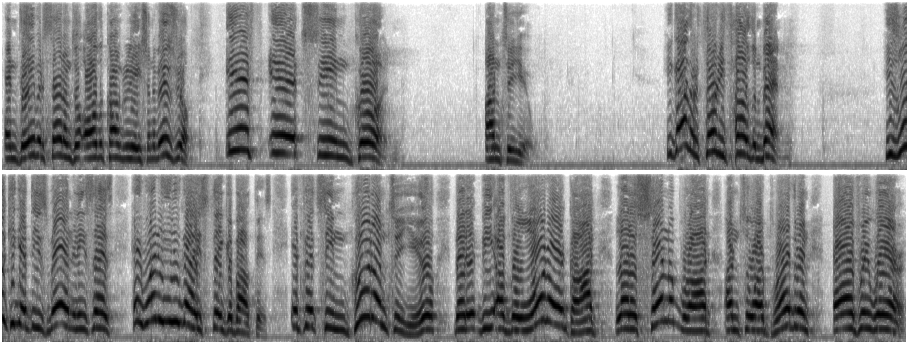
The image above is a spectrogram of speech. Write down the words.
And David said unto all the congregation of Israel, If it seem good unto you. He gathered 30,000 men. He's looking at these men and he says, Hey, what do you guys think about this? If it seem good unto you that it be of the Lord our God, let us send abroad unto our brethren everywhere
